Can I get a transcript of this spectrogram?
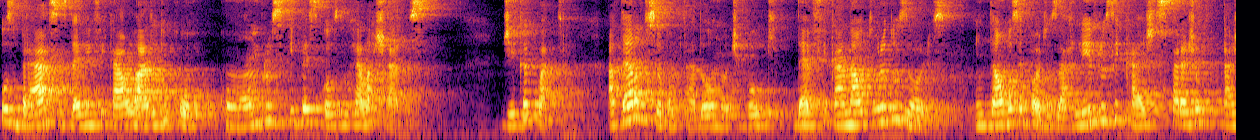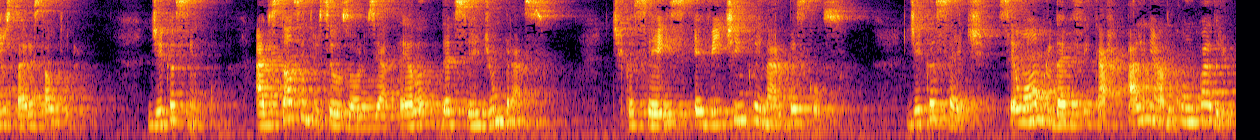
Os braços devem ficar ao lado do corpo, com ombros e pescoço relaxados. Dica 4. A tela do seu computador ou notebook deve ficar na altura dos olhos, então você pode usar livros e caixas para ajustar essa altura. Dica 5. A distância entre seus olhos e a tela deve ser de um braço. Dica 6. Evite inclinar o pescoço. Dica 7. Seu ombro deve ficar alinhado com o quadril.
